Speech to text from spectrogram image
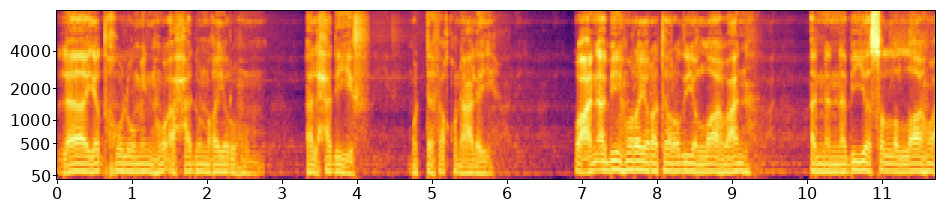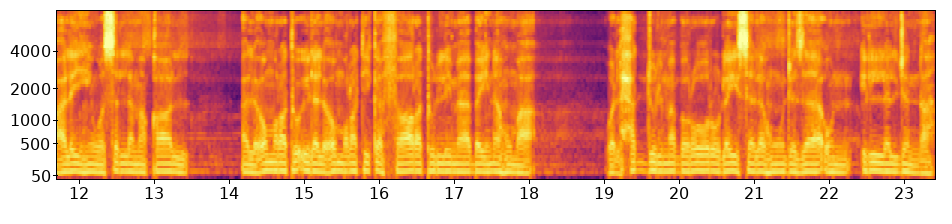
لا يدخل منه أحد غيرهم. الحديث متفق عليه. وعن أبي هريرة رضي الله عنه أن النبي صلى الله عليه وسلم قال العمرة إلى العمرة كفارة لما بينهما والحج المبرور ليس له جزاء إلا الجنة.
